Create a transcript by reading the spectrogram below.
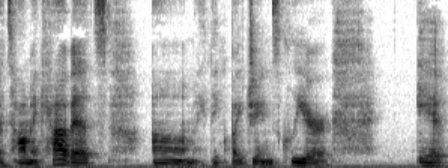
Atomic Habits, um, I think by James Clear, it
